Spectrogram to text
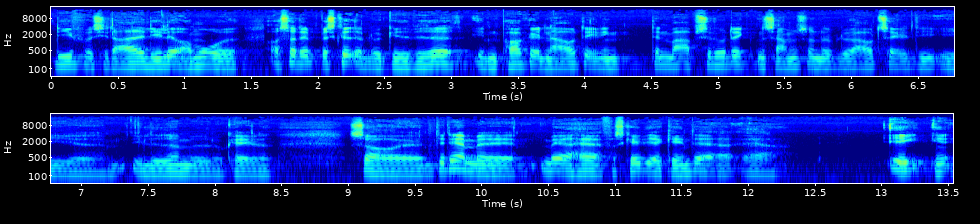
lige for sit eget lille område. Og så den besked, der blev givet videre i den pågældende afdeling, den var absolut ikke den samme, som der blev aftalt i, i, øh, i ledermødelokalet. Så øh, det der med, med at have forskellige agendaer er, er ikke,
